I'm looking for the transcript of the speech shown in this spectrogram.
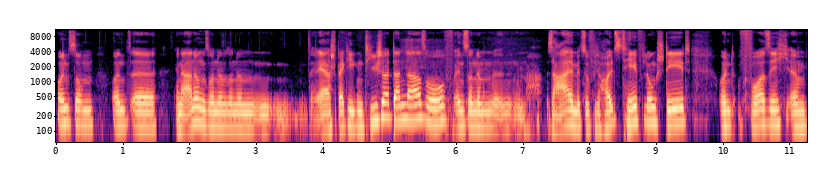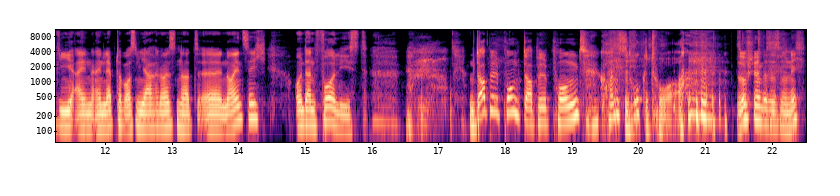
und so einem, und äh, keine Ahnung, so einem, so einem eher speckigen T-Shirt dann da so in so einem äh, Saal mit so viel Holztäfelung steht und vor sich irgendwie ein, ein Laptop aus dem Jahre 1990 und dann vorliest. Doppelpunkt, Doppelpunkt, Konstruktor. So schlimm ist es noch nicht.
